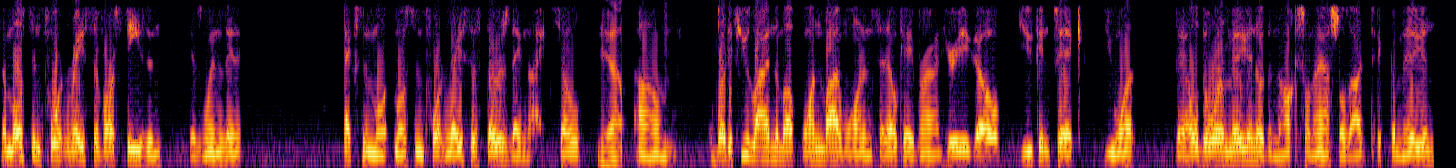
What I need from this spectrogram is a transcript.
the most important race of our season is Wednesday. Next, most important race is Thursday night. So, yeah. Um, but if you line them up one by one and said, "Okay, Brian, here you go. You can pick. You want the Eldora Million or the Knoxville Nationals?" I'd pick the Million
